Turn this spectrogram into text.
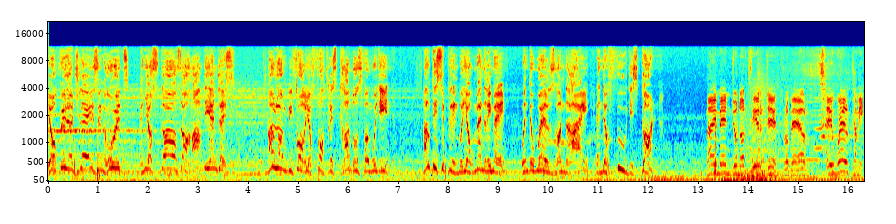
Your village lays in ruins, and your stores are hardly endless. How long before your fortress crumbles from within? How disciplined will your men remain when the wells run dry and their food is gone? My men do not fear death, Robert. They welcome it,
